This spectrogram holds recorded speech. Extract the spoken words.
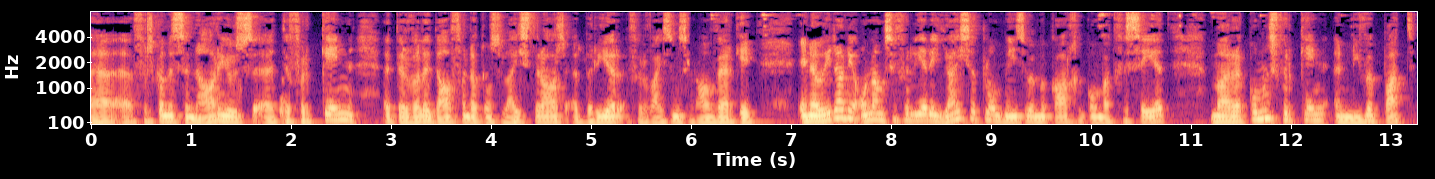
uh verskillende scenario's uh, te verken uh, terwyl dit daarvan dat ons luisteraars 'n breër verwysingsraamwerk het. En nou hier dan die onlangse verlede verlede juis 'n klomp mense bymekaar gekom wat gesê het, maar eh, kom ons verken 'n nuwe pad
